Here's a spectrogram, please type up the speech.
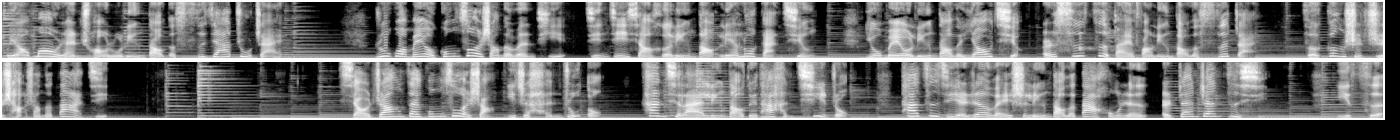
不要贸然闯入领导的私家住宅。如果没有工作上的问题，仅仅想和领导联络感情，又没有领导的邀请而私自拜访领导的私宅，则更是职场上的大忌。小张在工作上一直很主动，看起来领导对他很器重，他自己也认为是领导的大红人而沾沾自喜。一次，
